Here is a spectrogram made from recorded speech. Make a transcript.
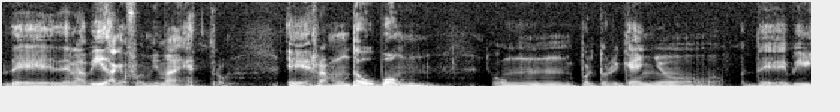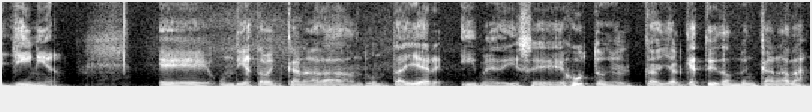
de, de la vida que fue mi maestro, eh, Ramón Daubón, un puertorriqueño de Virginia, eh, un día estaba en Canadá dando un taller y me dice, justo en el taller que estoy dando en Canadá,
